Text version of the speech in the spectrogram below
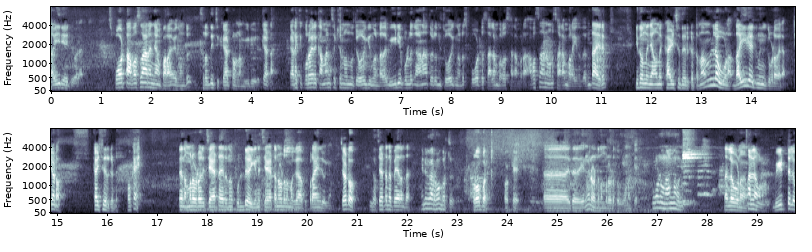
ധൈര്യമായിട്ട് വരാം. സ്പോട്ട് അവസാനം ഞാൻ പറയുന്നുണ്ട് ശ്രദ്ധിച്ച് കേട്ടോളാം വീഡിയോയിൽ കേട്ടാ? ഇടയ്ക്ക് കുറേ ഒരു കമന്റ് സെക്ഷനിൽ ഒന്ന് ചോദിക്കുന്നുണ്ട്. അതായത് വീഡിയോ ഫുള്ള് കാണാത്തവരൊന്ന് ചോദിക്കുന്നുണ്ട് സ്പോട്ട് സ്ഥലം പറ സ്ഥലം പറ. അവസാനമാണ് സ്ഥലം പറയുന്നത്. എന്തായാലും ഇതൊന്ന് ഞാൻ ഒന്ന് കഴിച്ചു തീർക്കട്ടെ. നല്ല ഊണ. ധൈര്യമായിട്ട് നിങ്ങൾക്ക് ഇവിടെ വരാം. കേട്ടോ? കഴിച്ചു തീർക്കട്ടെ. ഓക്കെ നമ്മളിവിടെ ഒരു ചേട്ടായിരുന്നു ഫുഡ് കഴിക്കുന്ന ചേട്ടനോട് നമുക്ക് അഭിപ്രായം ചോദിക്കാം. ചേട്ടോ ചേട്ടന്റെ പേരെന്താ? പേര് റോബർട്ട്. റോബർട്ട്. ഓക്കെ ഇത് എങ്ങനെയുണ്ട് നമ്മളിവിടുത്തെ ഊണൊക്കെ? ഊണ് നന്നായി. നല്ല ഊണാണ്? നല്ല ഊണാണ്. വീട്ടിലെ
